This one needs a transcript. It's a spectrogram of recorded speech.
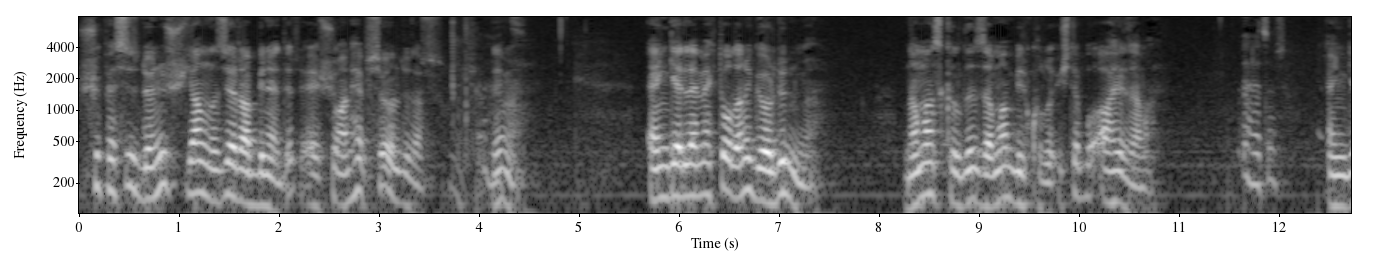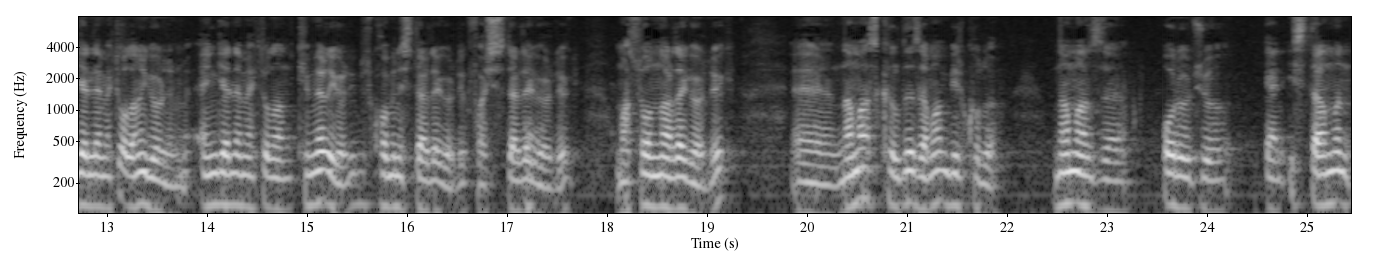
Şüphesiz dönüş yalnızca Rabbinedir. E, şu an hepsi öldüler. Değil mi? Engellemekte olanı gördün mü? Namaz kıldığı zaman bir kulu. İşte bu ahir zaman. Evet hocam. Engellemekte olanı gördün mü? Engellemekte olan kimleri de gördük? Biz komünistlerde gördük, faşistlerde Evet. gördük, masonlarda gördük. E, namaz kıldığı zaman bir kulu. Namazı, orucu, yani İslam'ın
